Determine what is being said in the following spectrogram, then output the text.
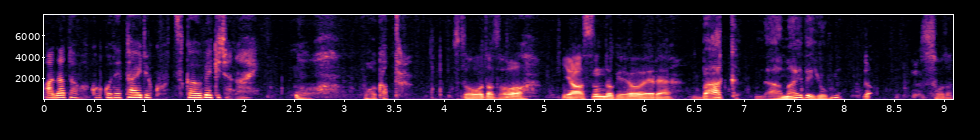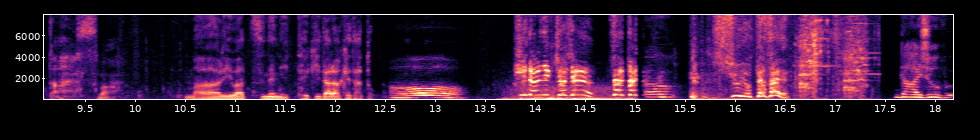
あなたはここで体力を使うべきじゃないああ分かってるそうだぞ。休んどけよエレン。バカ名前で呼ぶな。そうだった。すまん。周りは常に敵だらけだと。Oh. 左に巨人絶対！Oh, 周囲を手伝え大丈夫。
